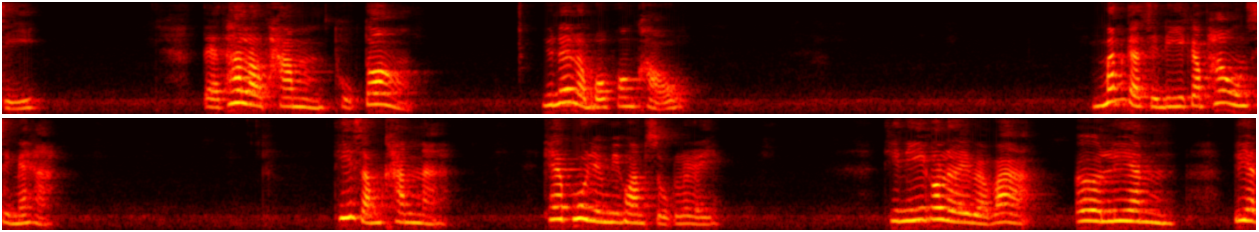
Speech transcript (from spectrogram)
ษี แต่ถ้าเราทำถูกต้องอยู่ในระบบของเขา มันก็สิดีกับเฮ้าสิไหมคะที่สำคัญนะแค่พูดยังมีความสุขเลย ทีนี้ก็เลยแบบว่า เออเรียนเรียน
